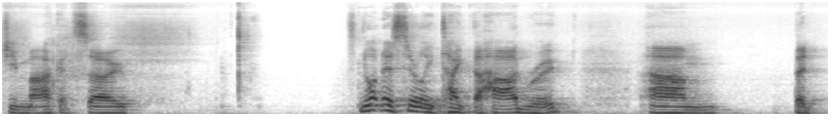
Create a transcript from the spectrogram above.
gym, markets. So it's not necessarily take the hard route, um, but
